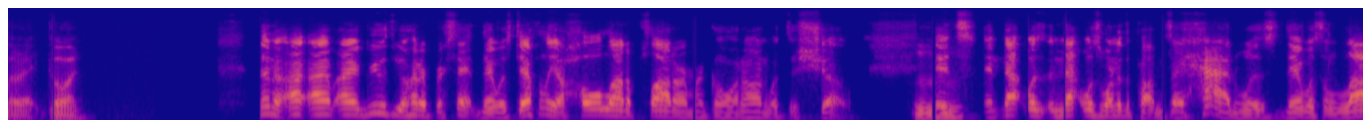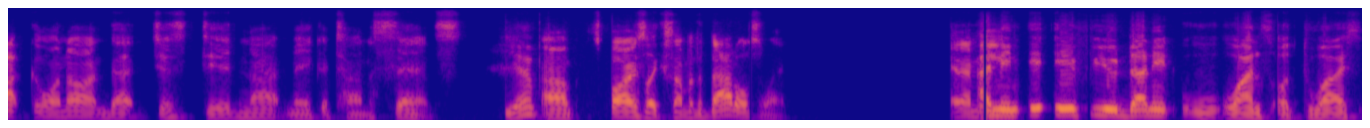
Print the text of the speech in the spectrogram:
All right, go on. no, no, I, I I agree with you 100. percent There was definitely a whole lot of plot armor going on with the show. Mhm. It's and that was and that was one of the problems I had was there was a lot going on that just did not make a ton of sense. Yep. Um, as far as like some of the battles went. And I mean, i- if you've done it once or twice,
